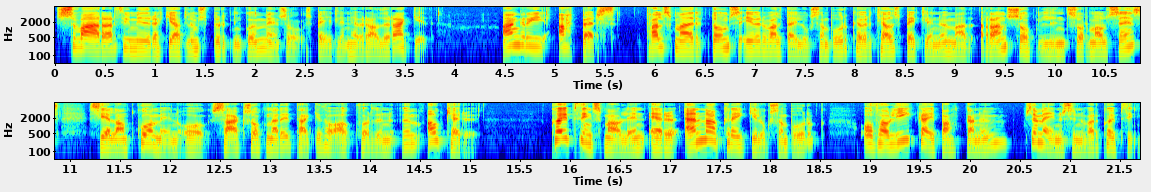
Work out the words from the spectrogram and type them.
svarar því miður ekki öllum spurningum eins og speilin hefur áður rækið. Angri Appers Talsmaður Dóms yfirvalda í Luxemburg hefur tjáð speiklinum að rannsókn Lindsormálsins sé langt komin og saksóknari taki þá ákvörðun um ákjæru. Kaupþingsmálin eru enn á kreiki Luxemburg og þá líka í bankanum sem einu sinu var kaupþing.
